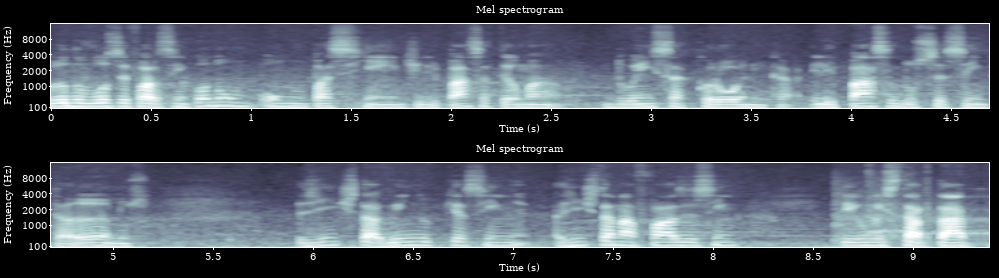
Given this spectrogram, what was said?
quando você fala assim, quando um, um paciente ele passa a ter uma doença crônica, ele passa dos 60 anos a gente está vendo que assim, a gente está na fase assim, tem uma startup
